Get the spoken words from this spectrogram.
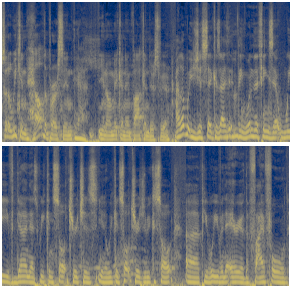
so that we can help the person. Yeah. You know, make an impact in their sphere. I love what you just said because I th- mm-hmm. think one of the things that we've done as we consult churches, you know, we consult churches, we consult uh, people, even the area of the fivefold,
